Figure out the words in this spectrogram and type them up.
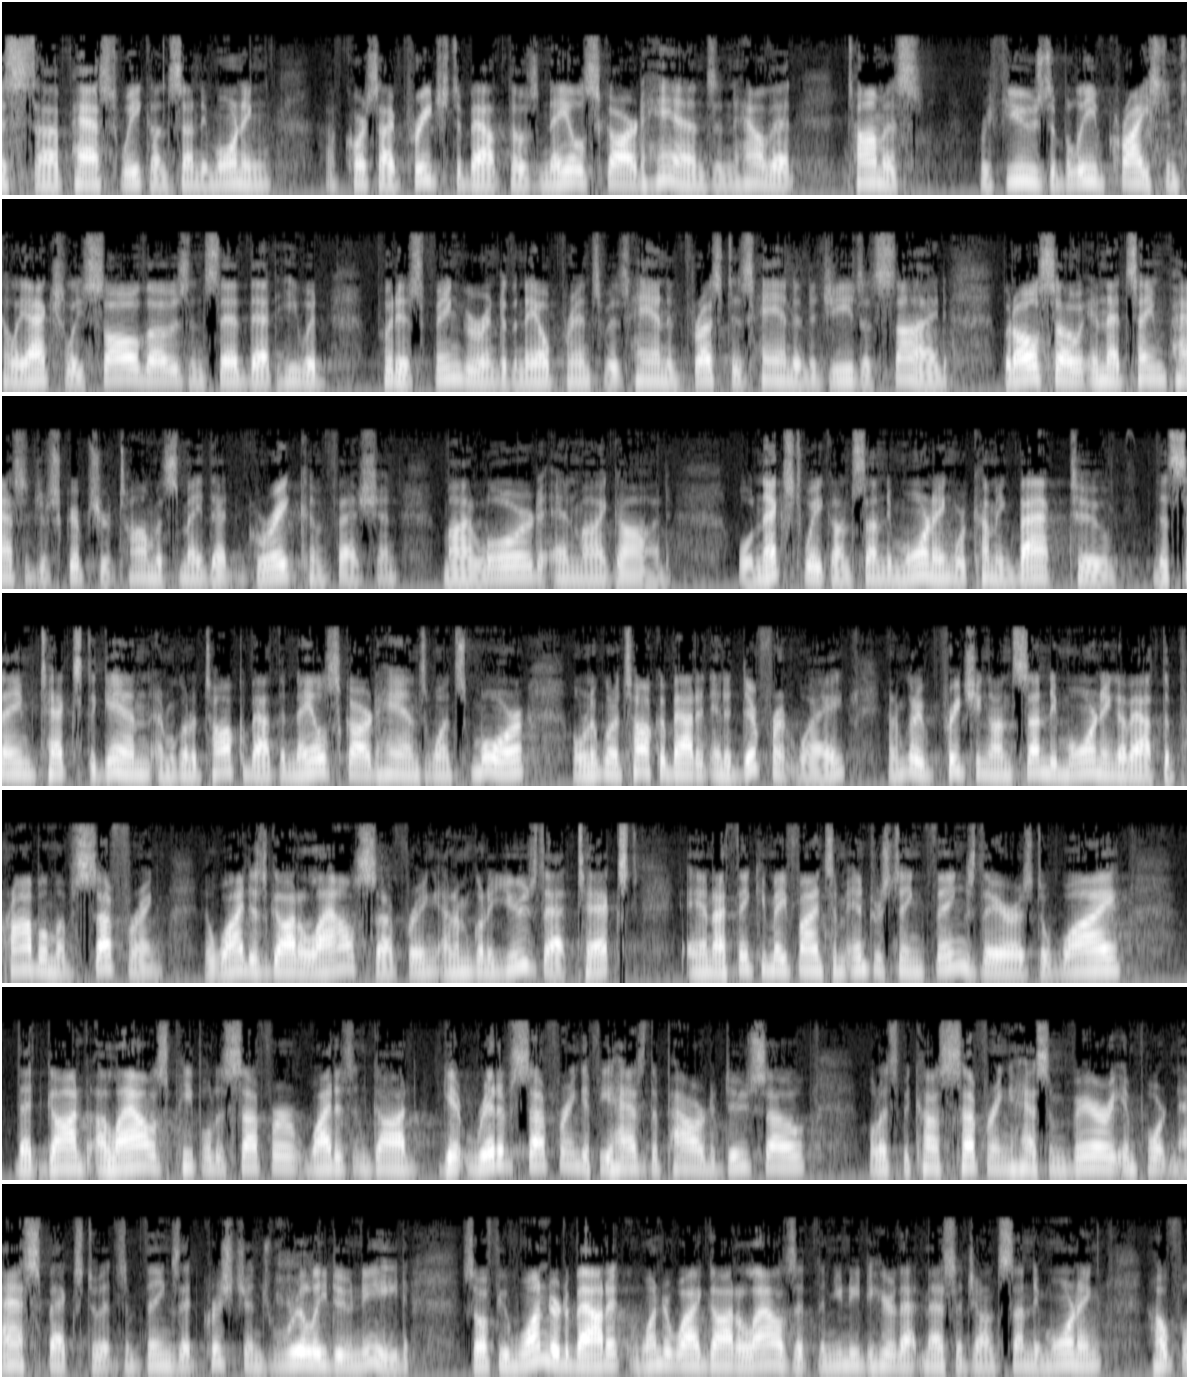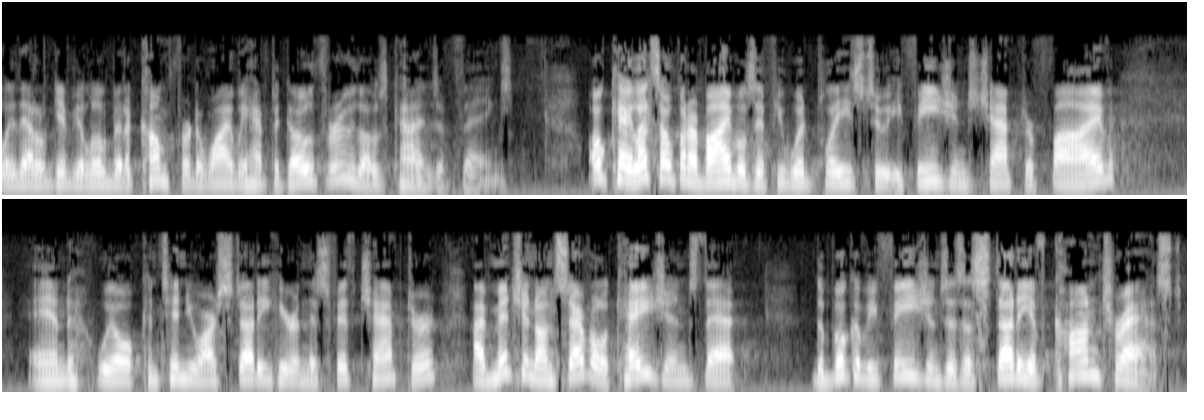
This uh, past week on Sunday morning, of course, I preached about those nail scarred hands and how that Thomas refused to believe Christ until he actually saw those and said that he would put his finger into the nail prints of his hand and thrust his hand into Jesus' side. But also, in that same passage of Scripture, Thomas made that great confession My Lord and my God. Well, next week on Sunday morning, we're coming back to the same text again, and we're going to talk about the nail scarred hands once more, only we're going to talk about it in a different way. And I'm going to be preaching on Sunday morning about the problem of suffering and why does God allow suffering. And I'm going to use that text, and I think you may find some interesting things there as to why that God allows people to suffer. Why doesn't God get rid of suffering if He has the power to do so? Well, it's because suffering has some very important aspects to it, some things that Christians really do need. So if you wondered about it, wonder why God allows it, then you need to hear that message on Sunday morning. Hopefully, that'll give you a little bit of comfort of why we have to go through those kinds of things. Okay, let's open our Bibles, if you would please, to Ephesians chapter 5. And we'll continue our study here in this fifth chapter. I've mentioned on several occasions that the book of Ephesians is a study of contrast.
